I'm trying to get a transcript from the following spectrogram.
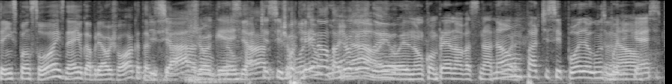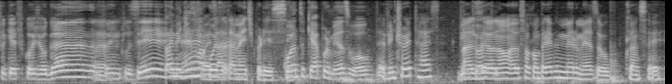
tem expansões, né? E o Gabriel joga, tá Viciado, viciado. joguei. não Viciado. participou Joguei não, tá algum. jogando não, ainda. eu, eu não comprei a nova assinatura. Não participou de alguns Não. podcasts porque ficou jogando, É. inclusive. Tá, e me diz né? uma Foi coisa. exatamente por isso. sim. Quanto que é por mês o WoW? É 28 reais. Mas 28? eu não, eu só comprei o primeiro mês, eu cansei.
